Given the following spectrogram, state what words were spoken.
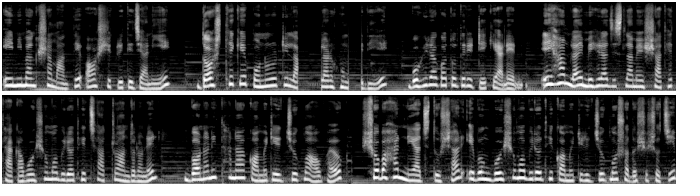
এই মীমাংসা মানতে অস্বীকৃতি জানিয়ে দশ থেকে পনেরোটি লালার হুমকি দিয়ে বহিরাগতদের ডেকে আনেন। এই হামলায় মেহরাজ ইসলামের সাথে থাকা বৈষম্য বিরোধী ছাত্র আন্দোলনের বনানী থানা কমিটির যুগ্ম আহ্বায়ক শোবাহান নিয়াজ তুষার এবং বৈষম্য বিরোধী কমিটির যুগ্ম সদস্য সচিব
